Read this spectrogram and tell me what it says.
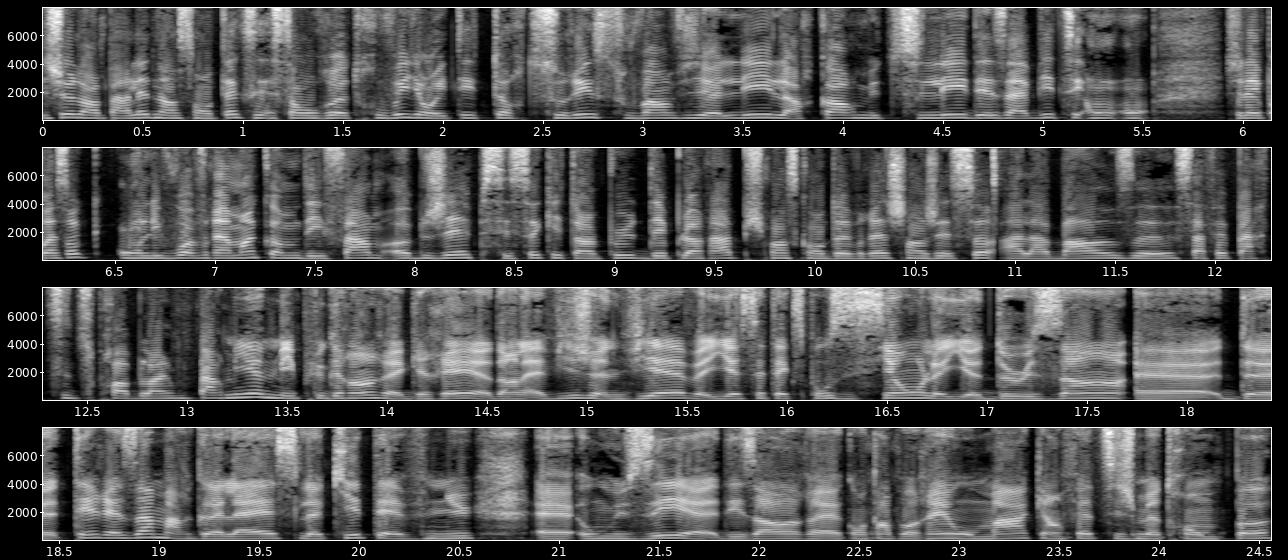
Jules en parlait dans son texte, elles sont retrouvées, ils ont été torturées, souvent violées, leur corps mutilé, déshabillé. On, on, j'ai l'impression qu'on les voit vraiment comme des femmes puis c'est ça qui est un peu déplorable. Puis je pense qu'on devrait changer ça à la base. Euh, ça fait partie du problème. Parmi un de mes plus grands regrets dans la vie, Geneviève, il y a cette exposition là, il y a deux ans euh, de Teresa Margolès là, qui était venue euh, au musée des arts contemporains au MAC, en fait, si je me trompe pas,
